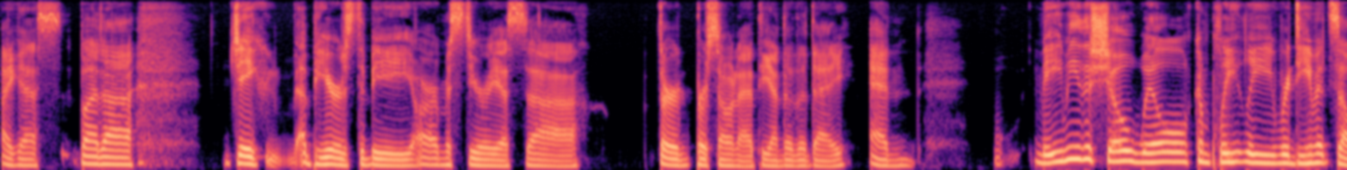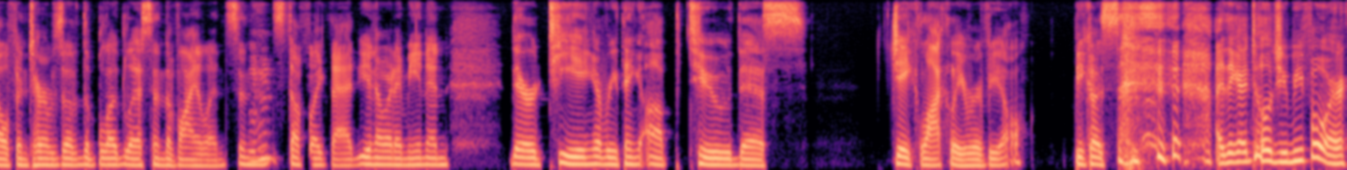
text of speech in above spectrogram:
I guess. But uh Jake appears to be our mysterious uh third persona at the end of the day. And maybe the show will completely redeem itself in terms of the bloodless and the violence and Mhm. stuff like that. You know what I mean? And they're teeing everything up to this Jake Lockley reveal because I think I told you before,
